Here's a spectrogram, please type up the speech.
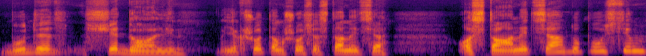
буде ще далі. Якщо там щось останеться, останеться, допустимо,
